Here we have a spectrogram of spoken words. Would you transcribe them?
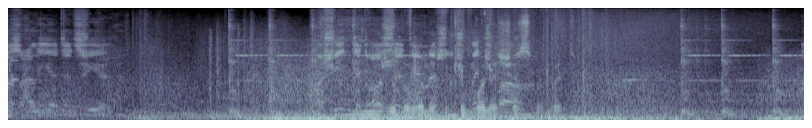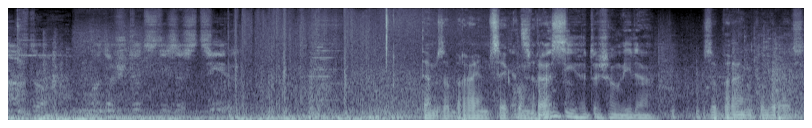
das alliierte Ziel. Wir доволі таки Sprit боляче зробити. Там забираємо цей конгрес. Забираємо конгрес.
